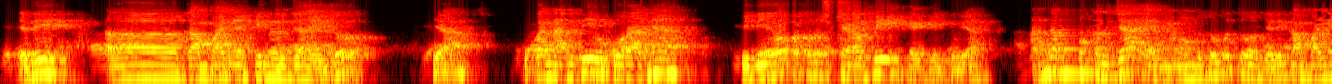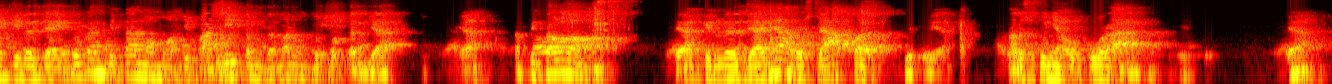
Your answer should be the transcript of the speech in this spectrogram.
jadi eh, kampanye kinerja itu ya bukan nanti ukurannya video terus selfie kayak gitu ya. Anda bekerja ya memang betul-betul. Jadi kampanye kinerja itu kan kita memotivasi teman-teman untuk bekerja ya. Tapi tolong ya kinerjanya harus dapat gitu ya. Harus punya ukuran gitu ya.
